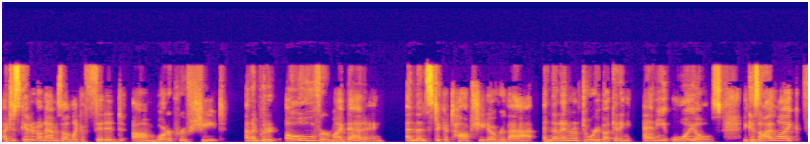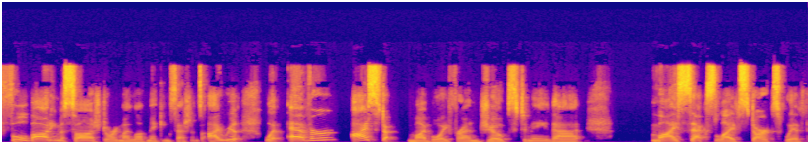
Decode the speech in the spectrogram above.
I just get it on Amazon like a fitted um, waterproof sheet, and mm-hmm. I put mm-hmm. it over my bedding. And then stick a top sheet over that. And then I don't have to worry about getting any oils because I like full body massage during my lovemaking sessions. I really, whatever I start, my boyfriend jokes to me that my sex life starts with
